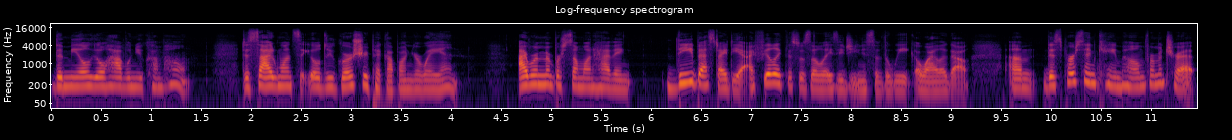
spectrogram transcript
the meal you'll have when you come home. Decide once that you'll do grocery pickup on your way in. I remember someone having the best idea. I feel like this was the lazy genius of the week a while ago. Um, this person came home from a trip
